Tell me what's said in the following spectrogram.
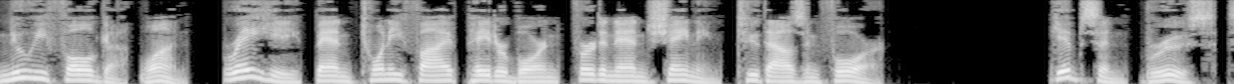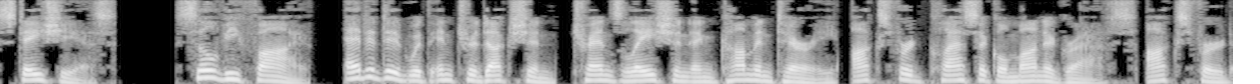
Neue Folge, 1. Reihe, Band 25 Paderborn, Ferdinand Schöningh, 2004. Gibson, Bruce, Statius. Silvae 5. Edited with Introduction, Translation and Commentary, Oxford Classical Monographs Oxford,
